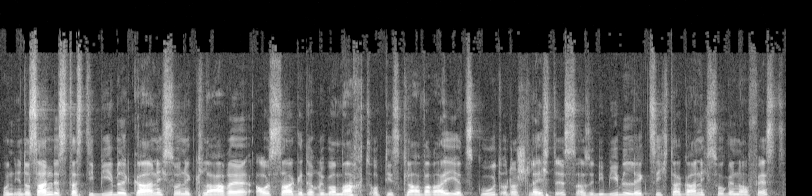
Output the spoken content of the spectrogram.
Und interessant ist, dass die Bibel gar nicht so eine klare Aussage darüber macht, ob die Sklaverei jetzt gut oder schlecht ist. Also die Bibel legt sich da gar nicht so genau fest,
